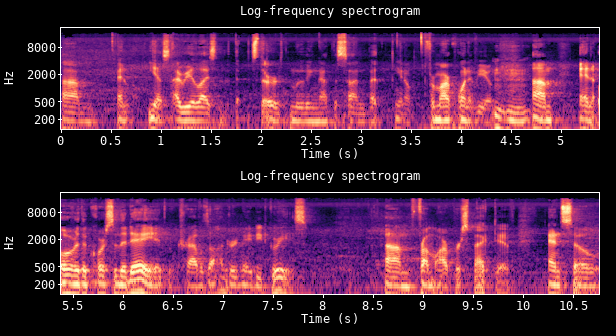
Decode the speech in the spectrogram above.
Um, and yes, I realize that it's the Earth moving, not the sun. But you know, from our point of view, um, and over the course of the day, it travels 180 degrees um, from our perspective. And so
